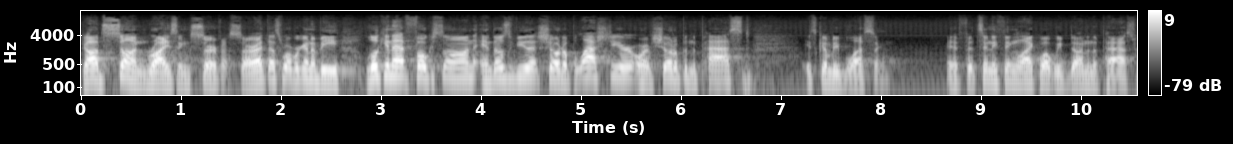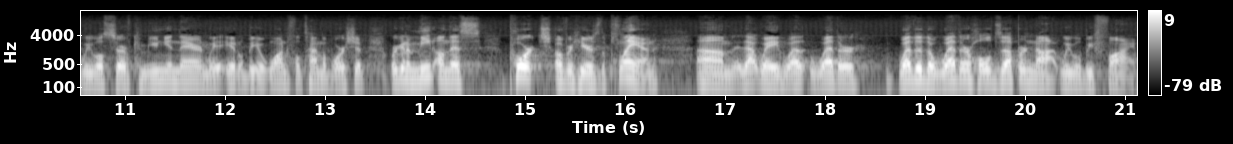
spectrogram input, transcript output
God's sun rising service. All right, that's what we're going to be looking at, focus on. And those of you that showed up last year or have showed up in the past, it's going to be blessing. If it's anything like what we've done in the past, we will serve communion there and we, it'll be a wonderful time of worship. We're going to meet on this porch over here, is the plan. Um, that way, whether, whether the weather holds up or not, we will be fine.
